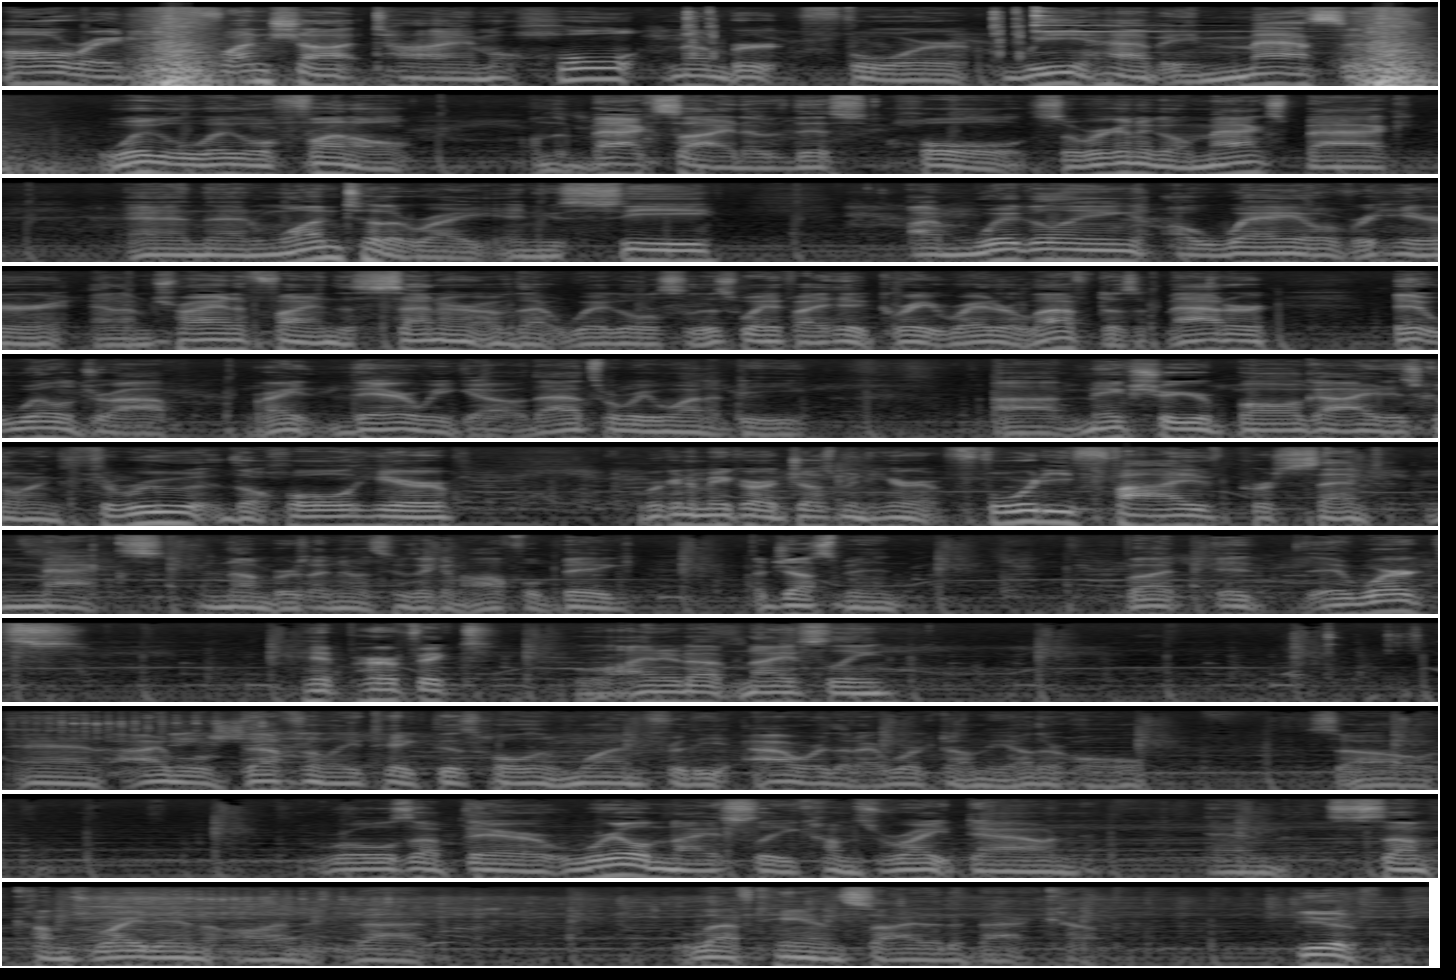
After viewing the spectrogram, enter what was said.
Alrighty, fun shot time. Hole number four. We have a massive wiggle wiggle funnel on the backside of this hole. So we're gonna go max back and then one to the right. And you see I'm wiggling away over here and I'm trying to find the center of that wiggle. So this way if I hit great right or left, doesn't matter, it will drop. Right, there we go. That's where we wanna be. Uh, make sure your ball guide is going through the hole here. We're gonna make our adjustment here at 45% max numbers. I know it seems like an awful big adjustment, but it, it works. Hit perfect, line it up nicely. And I will definitely take this hole in one for the hour that I worked on the other hole. So rolls up there real nicely, comes right down and some comes right in on that left hand side of the back cup. Beautiful.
